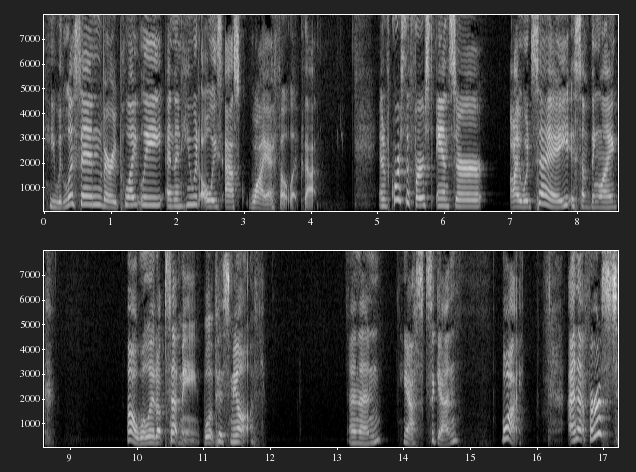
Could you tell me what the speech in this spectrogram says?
he would listen very politely, and then he would always ask why I felt like that. And of course, the first answer I would say is something like, Oh, will it upset me? Will it piss me off? And then he asks again, Why? And at first,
